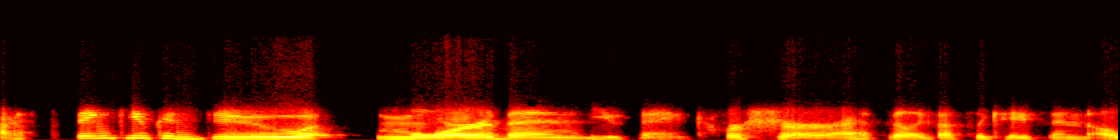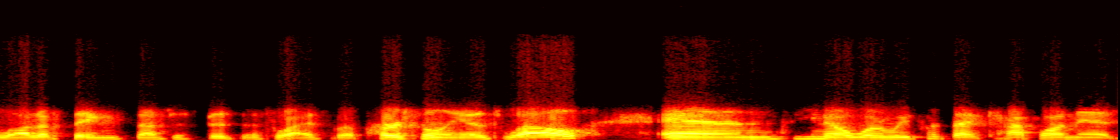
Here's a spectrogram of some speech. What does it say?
I think you can do more than you think for sure. I feel like that's the case in a lot of things, not just business wise, but personally as well. And, you know, when we put that cap on it,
